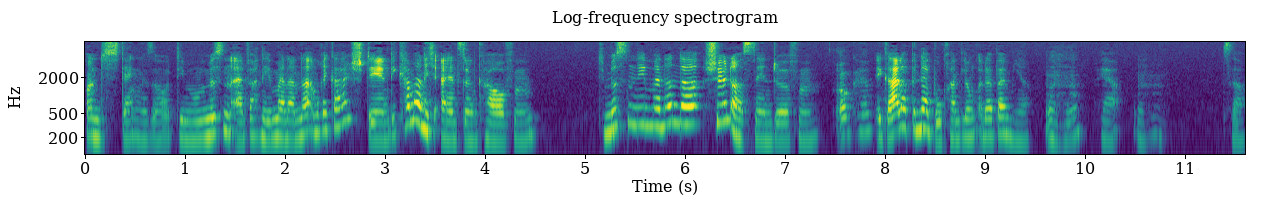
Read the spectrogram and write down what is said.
Und ich denke mir so, die müssen einfach nebeneinander im Regal stehen. Die kann man nicht einzeln kaufen. Die müssen nebeneinander schön aussehen dürfen. Okay. Egal ob in der Buchhandlung oder bei mir. Mhm. Ja. Mhm. So.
